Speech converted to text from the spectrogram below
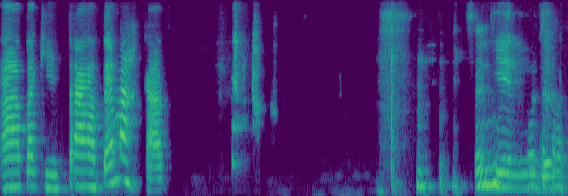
Ah, tá aqui. Tá até marcado. Aninha linda.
